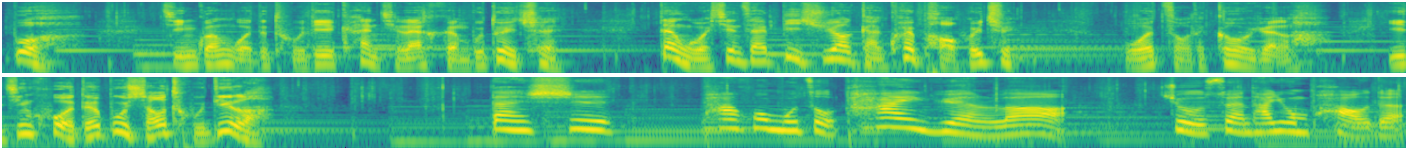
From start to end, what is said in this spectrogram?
不，尽管我的土地看起来很不对称。但我现在必须要赶快跑回去。我走得够远了，已经获得不少土地了。但是帕霍姆走太远了，就算他用跑的，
